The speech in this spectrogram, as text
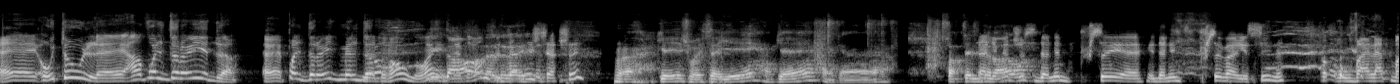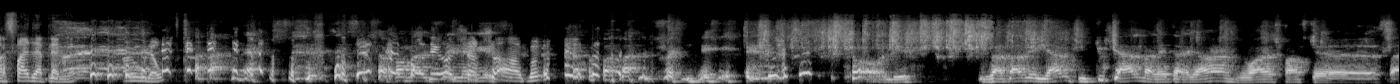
Hey, O'Toole, euh, envoie le droïde, là. Euh, pas le droïde, mais le Le drone. drone. Les Le drone, le peut aller le droïde. chercher. OK, je vais essayer. OK. Sortez le drone. juste lui donner une poussée, euh, lui donner une petite poussée vers ici. Là. Ou vers l'atmosphère de la planète. Un ou l'autre. Ça a pas mal On ira le chercher en bas. pas mal freiné. Caliste. Vous entendez Yann qui est tout calme à l'intérieur. Ouais, je pense que ça,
